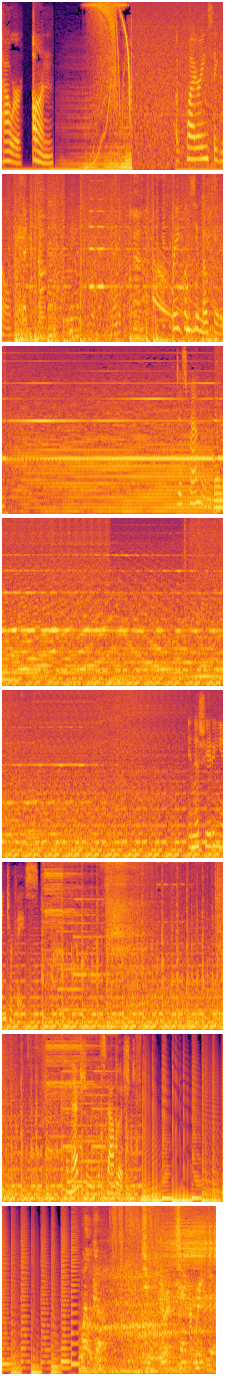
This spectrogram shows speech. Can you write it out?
Power on. Acquiring signal. Frequency located. Disrambling. Initiating interface. Connection established. Welcome to Neurotech Radio.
